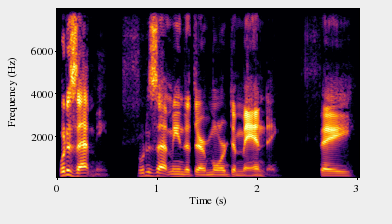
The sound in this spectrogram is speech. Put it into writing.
What does that mean? What does that mean that they're more demanding? They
